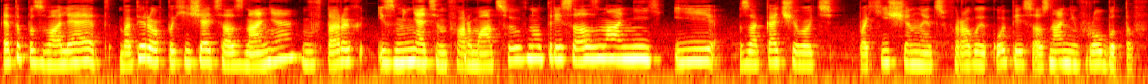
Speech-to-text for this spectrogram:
Это позволяет, во-первых, похищать сознание, во-вторых, изменять информацию внутри сознаний и закачивать похищенные цифровые копии сознаний в роботов,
